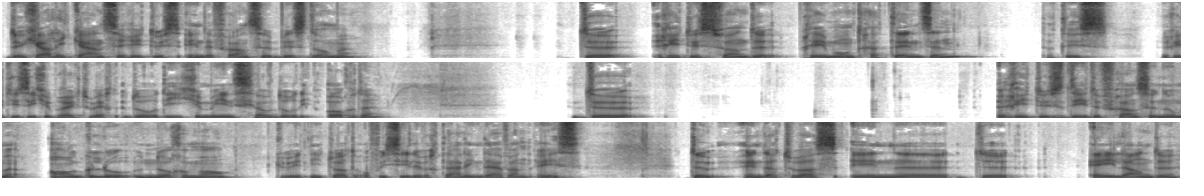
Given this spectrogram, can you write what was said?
de Gallicaanse ritus in de Franse bisdommen, de ritus van de Premontratensen, dat is een ritus die gebruikt werd door die gemeenschap, door die orde, de ritus die de Fransen noemen Anglo-Normand, ik weet niet wat de officiële vertaling daarvan is, en dat was in uh, de eilanden,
